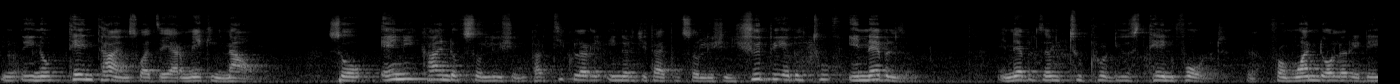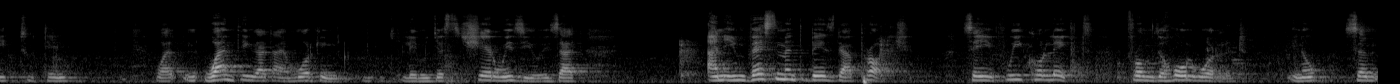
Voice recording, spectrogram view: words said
you know, 10 times what they are making now. So any kind of solution, particularly energy type of solution, should be able to enable them. enables them to produce tenfold, from one dollar a day to ten. Well, one thing that I am working, let me just share with you, is that an investment-based approach. Say if we collect from the whole world, you know, some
